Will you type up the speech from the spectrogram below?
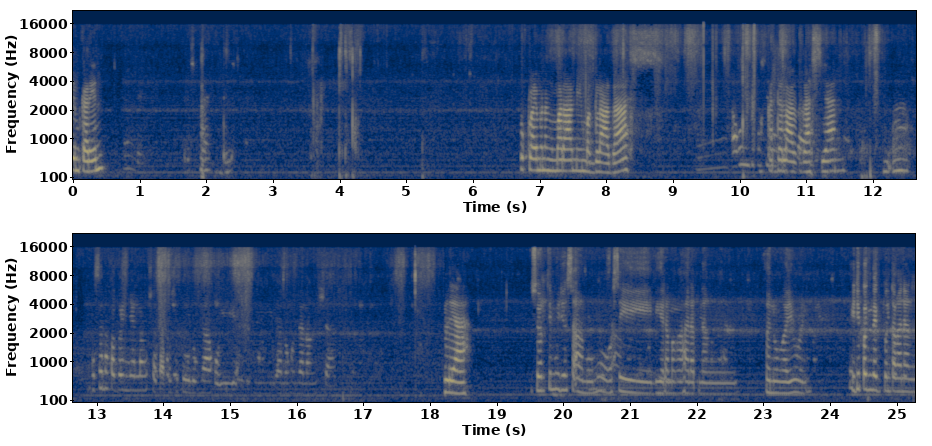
Muslim ka rin? Hindi. Suklay mo ng maraming maglagas. Ako hindi ko. Kadalagas yan. Mm-mm. Basta nakaganyan lang siya, tapos itulog na ako, i, i- ano ko na lang siya. Kaya, Swerte mo dyan sa amo mo kasi bihira makahanap ng ano ngayon. Eh di pag nagpunta ka ng,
